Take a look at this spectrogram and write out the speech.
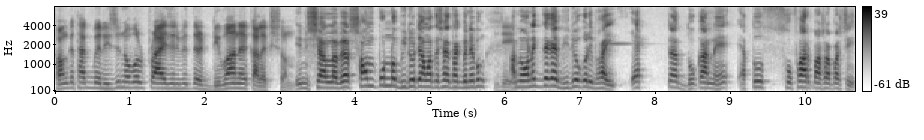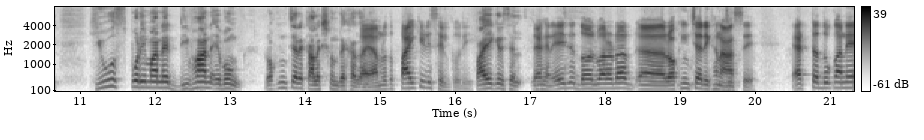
সঙ্গে থাকবে রিজনেবল প্রাইজের ভিতরে ডিভানের কালেকশন ইনশাআল্লাহ ভাই সম্পূর্ণ ভিডিওটি আমাদের সাথে থাকবেন এবং আমি অনেক জায়গায় ভিডিও করি ভাই একটা দোকানে এত সোফার পাশাপাশি হিউজ পরিমাণে ডিভান এবং রকিং চেয়ারের কালেকশন দেখা ভাই যায় আমরা তো পাইকারি সেল করি। পাইকারি সেল দেখেন এই যে দশ বারোটা রকিং চেয়ার এখানে আছে। একটা দোকানে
